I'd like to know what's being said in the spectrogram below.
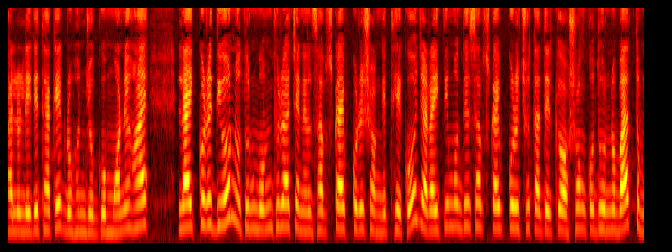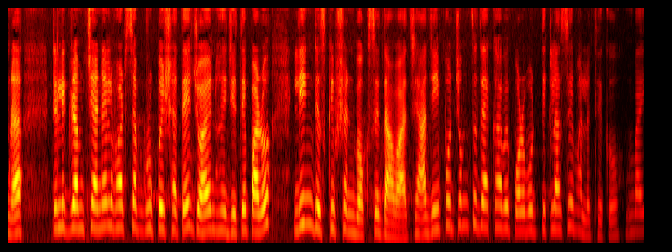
ভালো লেগে থাকে, গ্রহণযোগ্য মনে হয়, লাইক করে দিও। নতুন বন্ধুরা, চ্যানেল সাবস্ক্রাইব করে সঙ্গে থেকো। যারা ইতিমধ্যে সাবস্ক্রাইব করেছ, তাদেরকে অসংখ্য ধন্যবাদ। তোমরা টেলিগ্রাম চ্যানেল, হোয়াটসঅ্যাপ গ্রুপের সাথে জয়েন হয়ে যেতে পারো। লিঙ্ক ডিসক্রিপশন বক্সে দেওয়া আছে। আজ এই পর্যন্ত দেখা হবে পরবর্তী ক্লাসে ভালো থেকো। বাই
